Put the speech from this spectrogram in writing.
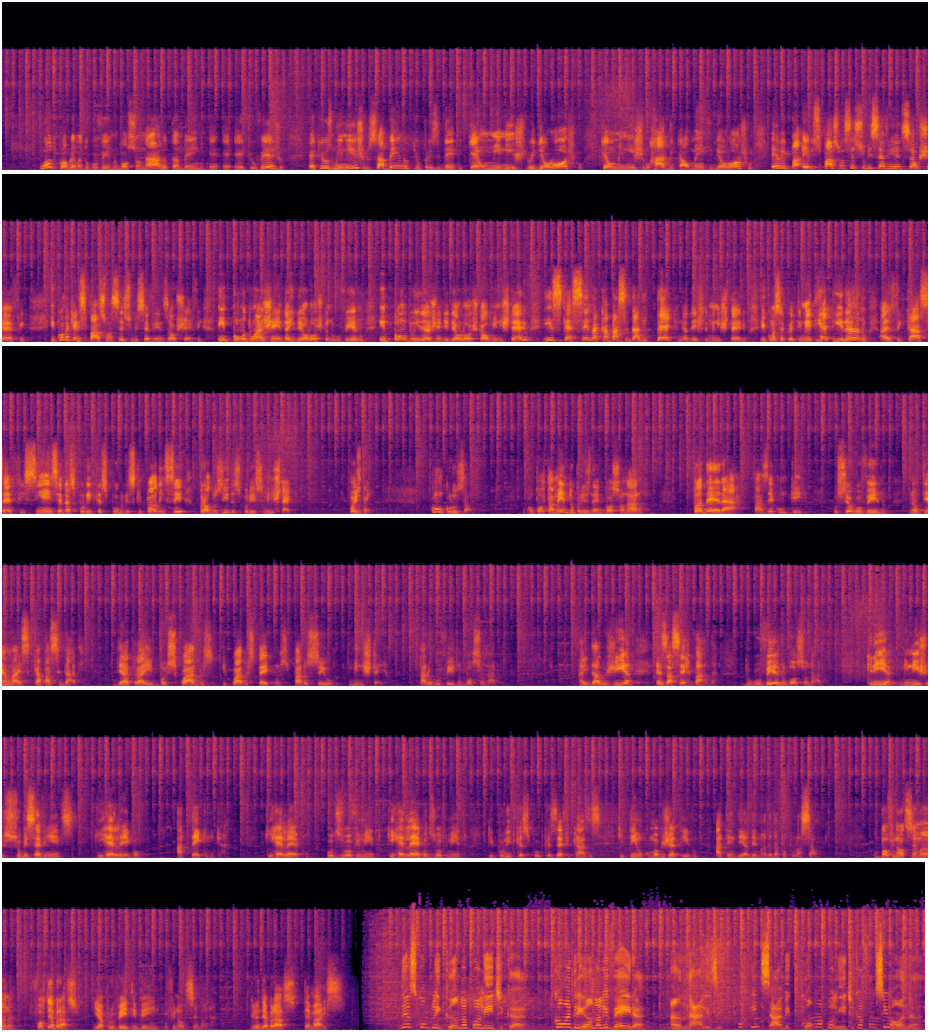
Um outro problema do governo Bolsonaro também é, é, é que eu vejo é que os ministros, sabendo que o presidente quer um ministro ideológico, quer um ministro radicalmente ideológico, ele, eles passam a ser subservientes ao chefe. E como é que eles passam a ser subservientes ao chefe? Impondo uma agenda ideológica no governo, impondo uma agenda ideológica ao ministério e esquecendo a capacidade técnica deste ministério e, consequentemente, retirando a eficácia e a eficiência das políticas públicas que podem ser produzidas por esse ministério. Pois bem, conclusão. O comportamento do presidente Bolsonaro poderá fazer com que o seu governo não tenha mais capacidade de atrair bons quadros e quadros técnicos para o seu ministério, para o governo Bolsonaro. A ideologia exacerbada do governo Bolsonaro cria ministros subservientes que relegam a técnica, que relevam o desenvolvimento, que relegam o desenvolvimento de políticas públicas eficazes que tenham como objetivo atender a demanda da população. Um bom final de semana, forte abraço e aproveitem bem o final de semana. Grande abraço, até mais. Descomplicando a política, com Adriano Oliveira. Análise por quem sabe como a política funciona.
